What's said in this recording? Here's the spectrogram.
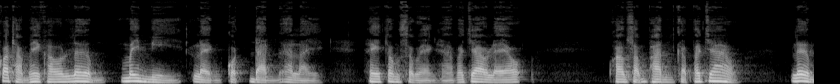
ก็ทำให้เขาเริ่มไม่มีแหล่งกดดันอะไร ให้ต้องแสวงหาพระเจ้าแล้ว ความสัมพันธ์กับพระเจ้า เริ่ม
